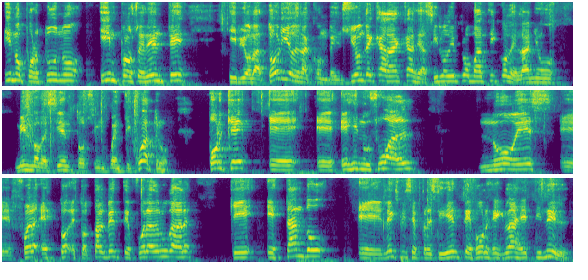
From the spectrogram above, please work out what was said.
inoportuno, improcedente y violatorio de la Convención de Caracas de Asilo Diplomático del año 1954, porque eh, eh, es inusual, no es, eh, fuera, es, es, totalmente fuera de lugar que estando el ex vicepresidente Jorge Glass Espinel,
